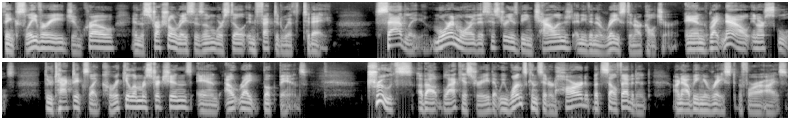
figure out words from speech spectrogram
Think slavery, Jim Crow, and the structural racism we're still infected with today. Sadly, more and more this history is being challenged and even erased in our culture, and right now in our schools through tactics like curriculum restrictions and outright book bans. Truths about Black history that we once considered hard but self evident are now being erased before our eyes.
